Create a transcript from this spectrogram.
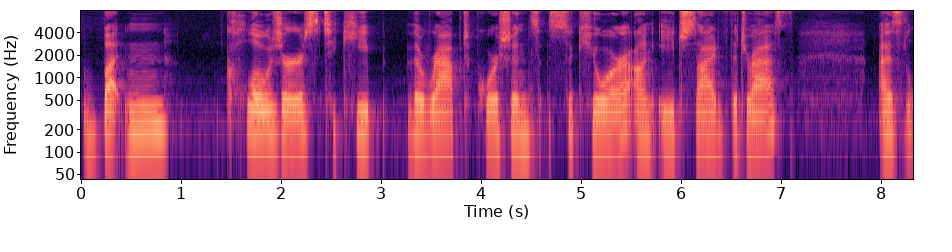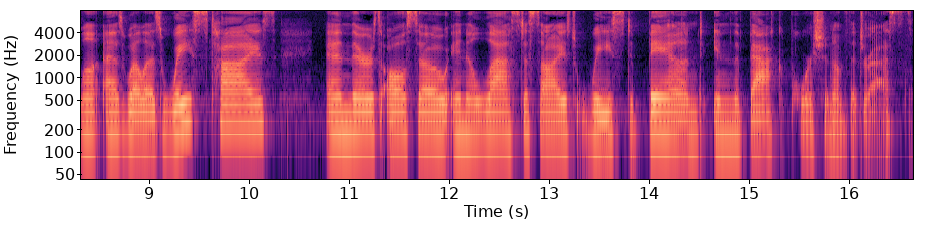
button closures to keep the wrapped portions secure on each side of the dress, as, lo- as well as waist ties. And there's also an elasticized waistband in the back portion of the dress.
